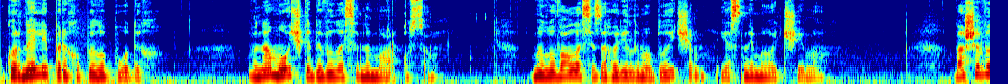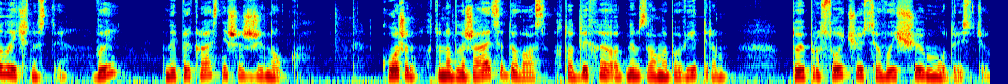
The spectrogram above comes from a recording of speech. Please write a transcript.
У Корнелії перехопило подих. Вона мовчки дивилася на Маркуса, милувалася загорілим обличчям, ясними очима. Ваше величносте, ви найпрекрасніша з жінок. Кожен, хто наближається до вас, хто дихає одним з вами повітрям, той просочується вищою мудрістю,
